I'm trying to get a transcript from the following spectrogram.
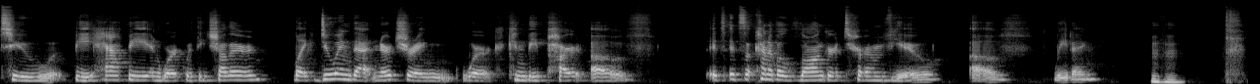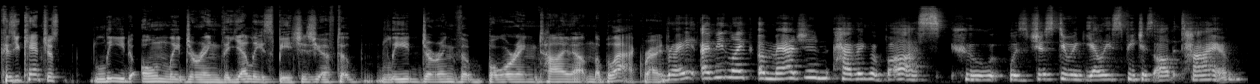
to be happy and work with each other. like doing that nurturing work can be part of it's it's a kind of a longer term view of leading. Mm-hmm. Because you can't just lead only during the yelly speeches. You have to lead during the boring time out in the black, right? Right? I mean, like, imagine having a boss who was just doing yelly speeches all the time.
